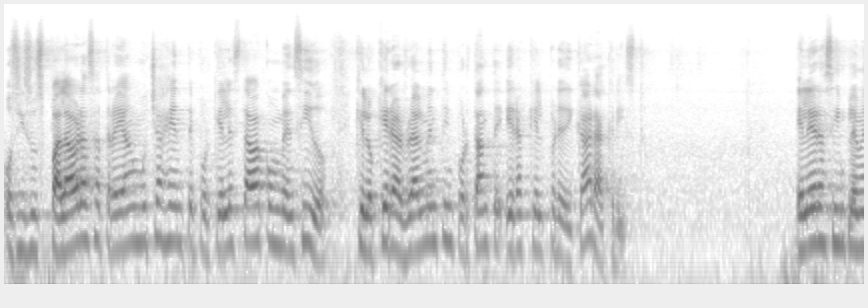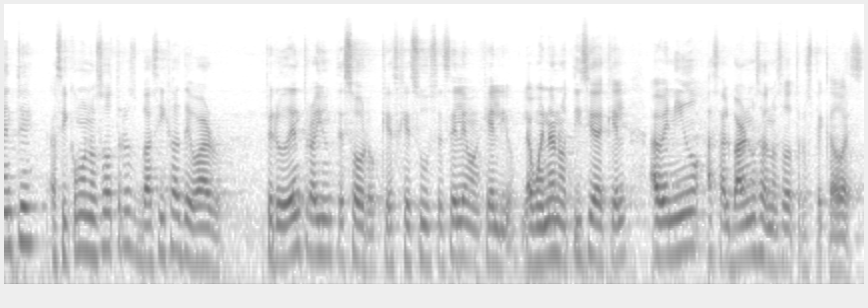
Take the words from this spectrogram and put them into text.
o si sus palabras atraían a mucha gente, porque él estaba convencido que lo que era realmente importante era que él predicara a Cristo. Él era simplemente, así como nosotros, vasijas de barro, pero dentro hay un tesoro que es Jesús, es el Evangelio, la buena noticia de que Él ha venido a salvarnos a nosotros, pecadores.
